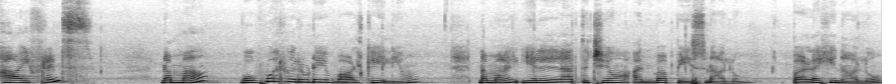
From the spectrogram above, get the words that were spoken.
ஹாய் ஃப்ரெண்ட்ஸ் நம்ம ஒவ்வொருவருடைய வாழ்க்கையிலையும் நம்ம எல்லாத்துட்டையும் அன்பாக பேசினாலும் பழகினாலும்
